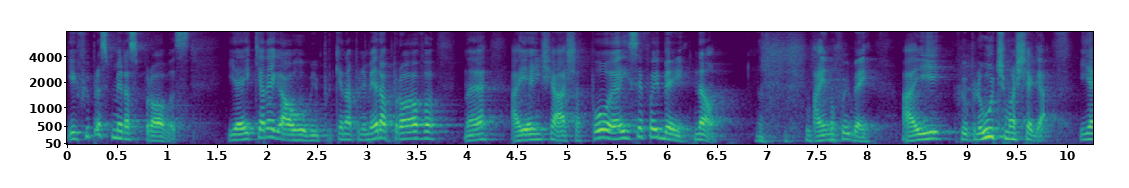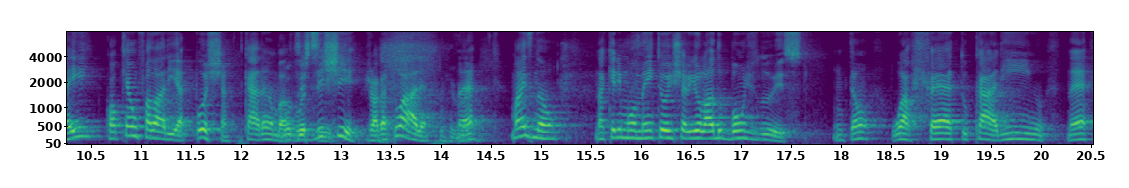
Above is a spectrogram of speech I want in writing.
e eu fui para as primeiras provas. E aí que é legal, Rubem, porque na primeira prova, né, aí a gente acha, pô, aí você foi bem. Não, aí não fui bem. Aí fui para o último a chegar. E aí qualquer um falaria, poxa, caramba, vou, vou desistir. desistir, joga a toalha. né? Mas não, naquele momento eu enxerguei o lado bom de tudo isso. Então, o afeto, o carinho, né?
